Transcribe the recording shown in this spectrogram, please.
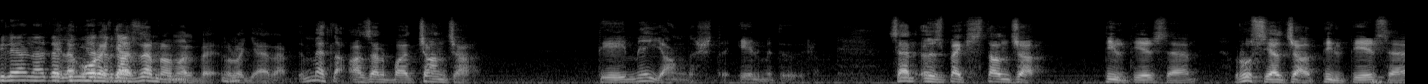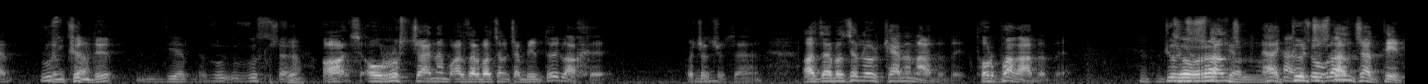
bilənlər və Elə ora bilməyənlər gəlirəm. Normal bəy, ora gəlirəm. Ümumiyyətlə Azərbaycanca deyimi yanlışdır, elmi deyil. sən Özbəkistanca dil deyirsən, Rusiyaca dil deyirsən, Rusca. mümkündür. deyə Rusca. O Rusca ilə Azərbaycanca bir deyil axı. Başa düşürsən? Azərbaycan ölkənin adıdır, torpaq adıdır. Gürcüstan, hə, Hə, Gürcüstanca dil.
